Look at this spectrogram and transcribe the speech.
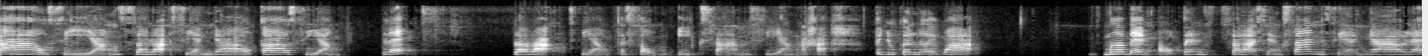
9 เสียง สระเสียงยาว 9 เสียง และสระ เสียงผสมอีก 3 เสียงนะคะ ไปดูกันเลยว่า เมื่อแบ่งออกเป็นสระเสียงสั้นเสียงยาวและ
